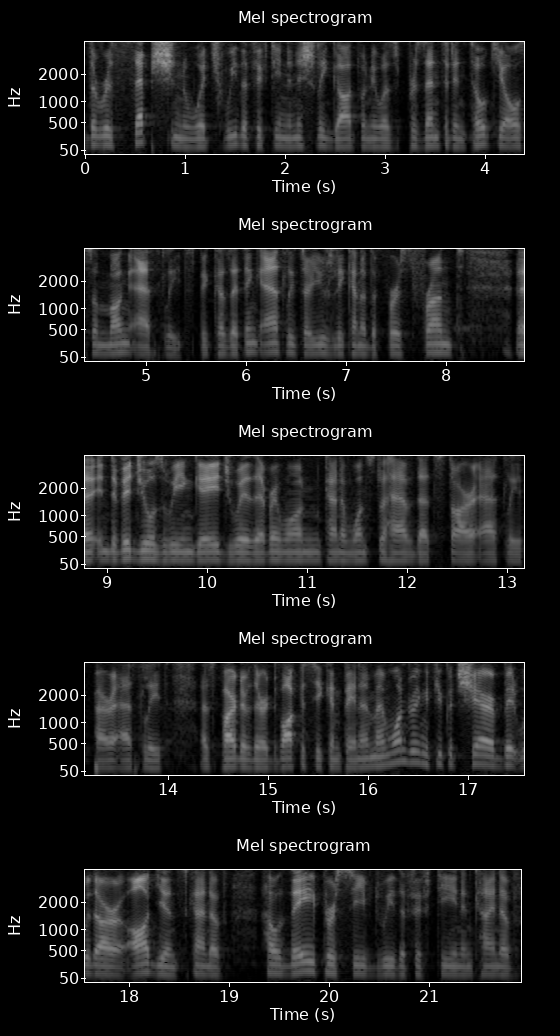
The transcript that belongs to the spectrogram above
the reception which We the 15 initially got when it was presented in Tokyo, also among athletes, because I think athletes are usually kind of the first front uh, individuals we engage with. Everyone kind of wants to have that star athlete, para athlete as part of their advocacy campaign. And I'm wondering if you could share a bit with our audience kind of how they perceived We the 15 and kind of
